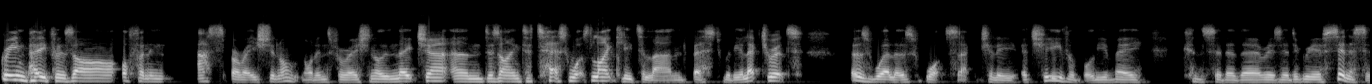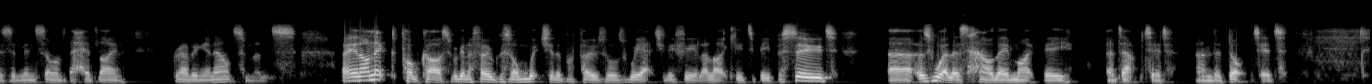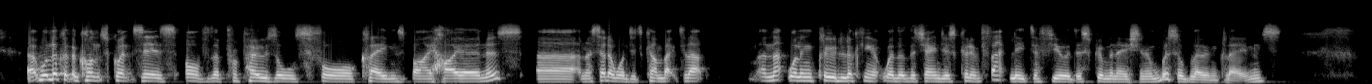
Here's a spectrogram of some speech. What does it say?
Green papers are often aspirational, not inspirational in nature, and designed to test what's likely to land best with the electorate as well as what's actually achievable. You may consider there is a degree of cynicism in some of the headline grabbing announcements. In our next podcast, we're going to focus on which of the proposals we actually feel are likely to be pursued, uh, as well as how they might be adapted and adopted. Uh, we'll look at the consequences of the proposals for claims by high earners. Uh, and I said I wanted to come back to that. And that will include looking at whether the changes could, in fact, lead to fewer discrimination and whistleblowing claims,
